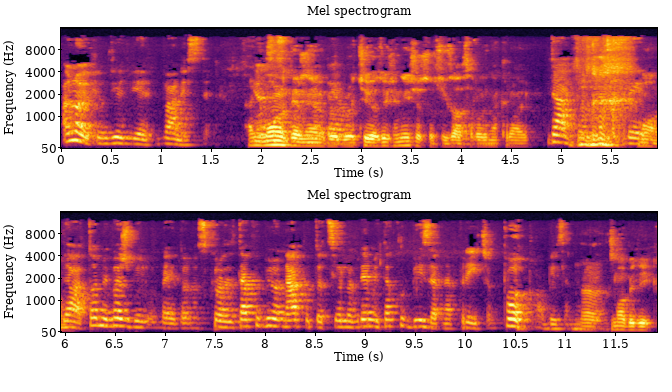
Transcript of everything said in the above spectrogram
ali novi film 2012. Ja sam molim te, je- preporučivati više ništa što su zasrali na kraju. Da, to mi je da, to mi je baš bilo bed, ono, skroz, tako je bilo naputo cijelo vrijeme, tako bizarna priča, potpuno bizarna Da. priča. Moby Dick.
